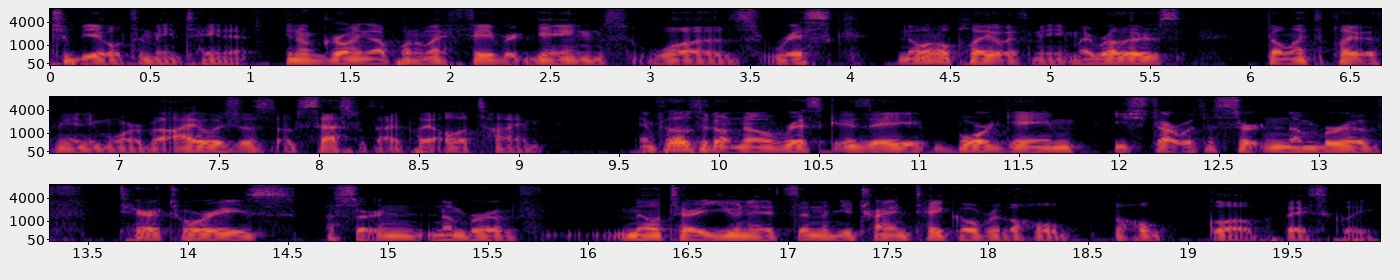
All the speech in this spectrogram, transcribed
to be able to maintain it. You know, growing up, one of my favorite games was Risk. No one will play it with me. My brothers don't like to play it with me anymore, but I was just obsessed with it. I play it all the time. And for those who don't know, Risk is a board game. You start with a certain number of territories, a certain number of military units, and then you try and take over the whole the whole globe, basically.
